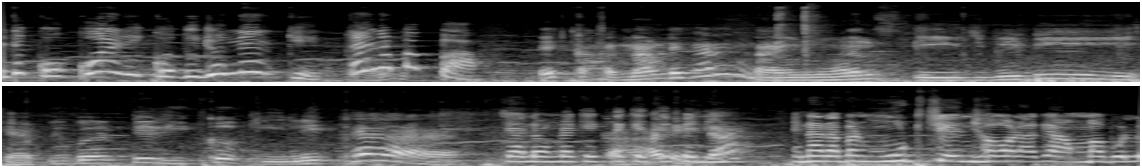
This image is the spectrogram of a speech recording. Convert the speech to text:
এটা কোকো আর রিকো দুজনের কি? তাই না পাপা? এই কার নাম লেখা রে? Nine one HBD happy birthday Rico কি লেখা? চলো আমরা কেকটা কেটে কার ফেলি। এটা? এনার আবার মুড চেঞ্জ হওয়ার আগে আম্মা বলল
